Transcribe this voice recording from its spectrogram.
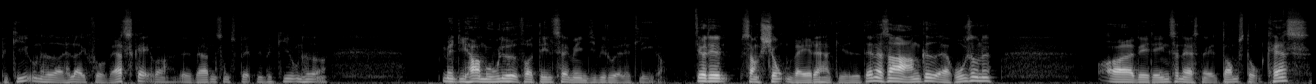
begivenheder, og heller ikke få værtskaber ved verdensomspændende begivenheder. Men de har mulighed for at deltage med individuelle atleter. Det er den sanktion, VADA har givet. Den er så anket af russerne og ved det internationale domstol CAS,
